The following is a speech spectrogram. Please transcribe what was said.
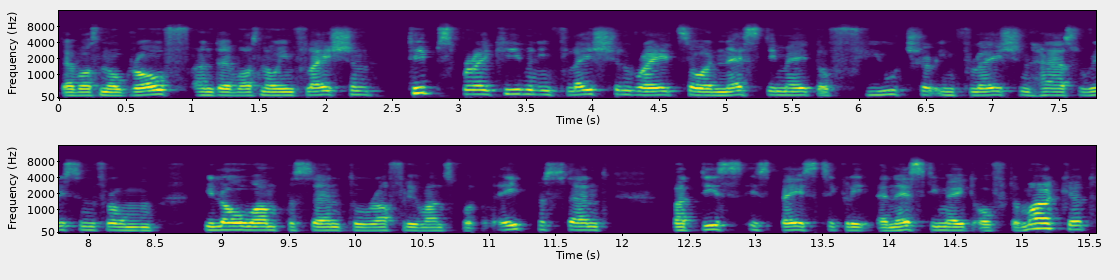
there was no growth and there was no inflation. TIPS break-even inflation rate, so an estimate of future inflation has risen from below 1% to roughly 1.8%. But this is basically an estimate of the market.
